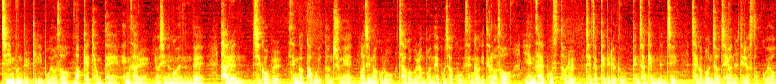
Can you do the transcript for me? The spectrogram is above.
지인분들끼리 모여서 마켓 형태의 행사를 여시는 거였는데 다른 직업을 생각하고 있던 중에 마지막으로 작업을 한번 해보자고 생각이 들어서 이 행사의 포스터를 제작해드려도 괜찮겠는지 제가 먼저 제안을 드렸었고요.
